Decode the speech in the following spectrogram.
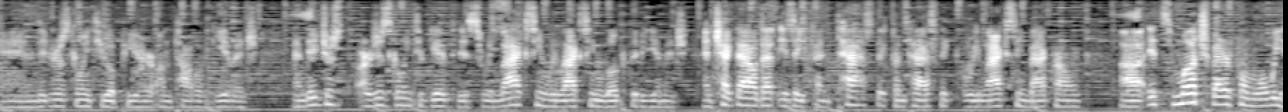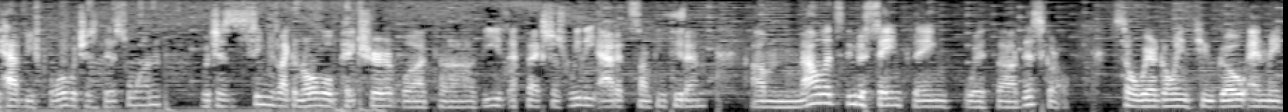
And they're just going to appear on top of the image. And they just are just going to give this relaxing, relaxing look to the image. And check that out, that is a fantastic, fantastic, relaxing background. Uh, it's much better from what we had before, which is this one which is seems like a normal picture, but uh, these effects just really added something to them. Um, now let's do the same thing with uh, this girl. So we're going to go and make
